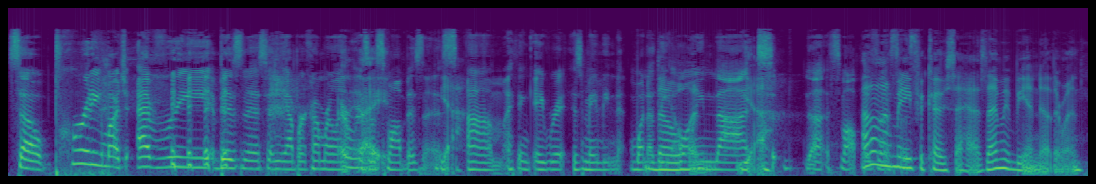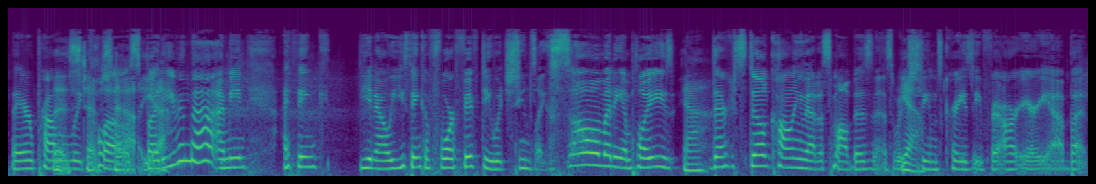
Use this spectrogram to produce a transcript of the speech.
So pretty much every business in the Upper Cumberland is a small business. Yeah. Um, I think ARIT is maybe one of the, The only one- not yeah. uh, small businesses. I don't know how many Ficosa has. That may be another one. They are probably close, out, but even that, I mean, I think you know, you think of 450, which seems like so many employees. Yeah. They're still calling that a small business, which Yeah. seems crazy for our area. But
